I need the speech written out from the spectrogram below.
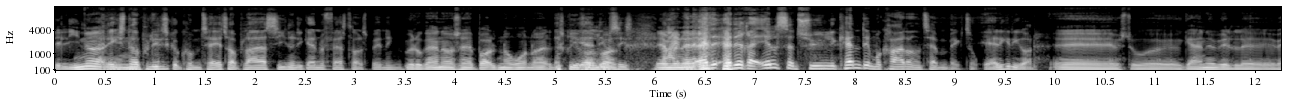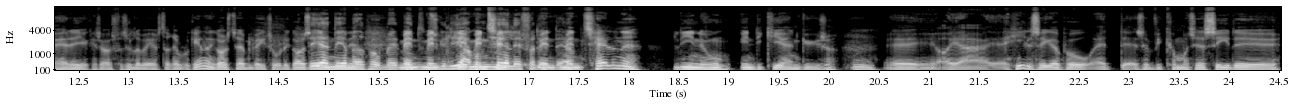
det ligner Er det ikke en... sådan noget, politiske kommentatorer plejer at sige, når de gerne vil fastholde spændingen? Vil du gerne også have bolden og rundt og alt ske i Ja, lige fodbold? præcis. Jamen, Ej, men øh, er det, er det reelt sandsynligt? Kan demokraterne tage dem begge to? Ja, det kan de godt. Øh, hvis du øh, gerne vil, øh, vil have det, jeg kan så også fortælle dig bagefter, at republikanerne kan også tage dem begge to. Det, kan også Det er, det er med på, men, men, men skal lige argumentere lidt for men, den der. Men tallene lige nu indikerer en gyser. Mm. Øh, og jeg er helt sikker på, at øh, altså, vi kommer til at se det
